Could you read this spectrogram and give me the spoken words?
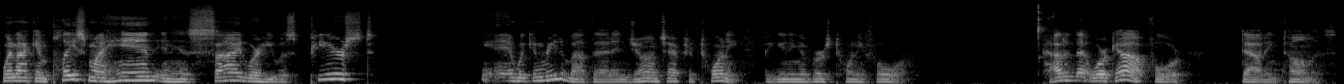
when I can place my hand in his side where he was pierced. And we can read about that in John chapter 20, beginning of verse 24. How did that work out for doubting Thomas?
